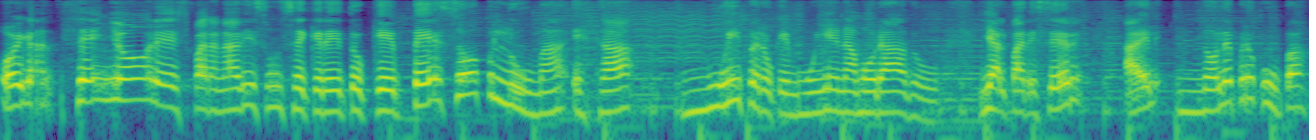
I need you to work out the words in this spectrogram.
Oigan, señores, para nadie es un secreto que Peso Pluma está muy, pero que muy enamorado. Y al parecer a él no le preocupa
